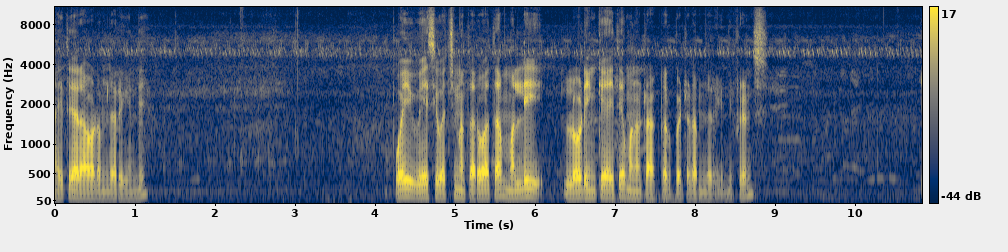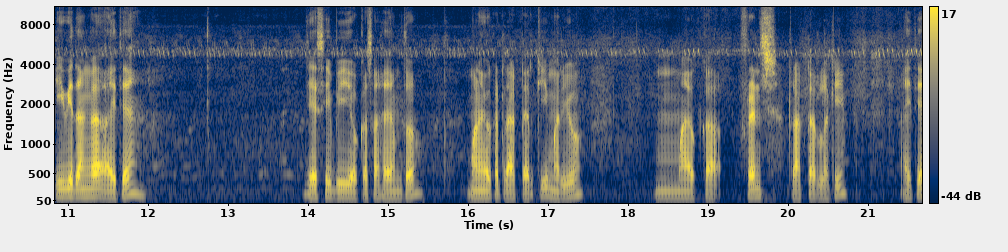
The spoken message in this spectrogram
అయితే రావడం జరిగింది. పోయి వేసి వచ్చిన తర్వాత మళ్ళీ లోడింగ్కి అయితే మన ట్రాక్టర్ పెట్టడం జరిగింది ఫ్రెండ్స్. ఈ విధంగా అయితే జేసీబీ యొక్క సహాయంతో మన యొక్క ట్రాక్టర్కి మరియు మా యొక్క ఫ్రెండ్స్ ట్రాక్టర్లకి అయితే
